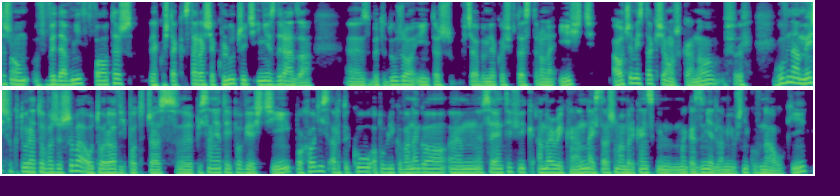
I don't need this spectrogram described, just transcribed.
zresztą wydawnictwo też jakoś tak stara się kluczyć i nie zdradza e, zbyt dużo i też chciałbym jakoś w tę stronę iść. A o czym jest ta książka? No, główna myśl, która towarzyszyła autorowi podczas e, pisania tej powieści, pochodzi z artykułu opublikowanego w Scientific American, najstarszym amerykańskim magazynie dla miłośników nauki,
